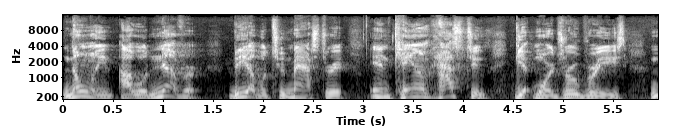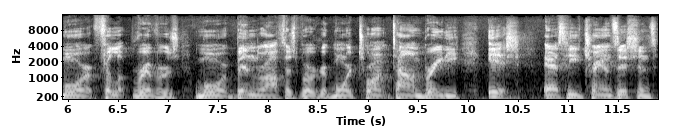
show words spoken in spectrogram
knowing I will never be able to master it. And Cam has to get more Drew Brees, more Philip Rivers, more Ben Roethlisberger, more Tom Brady-ish as he transitions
